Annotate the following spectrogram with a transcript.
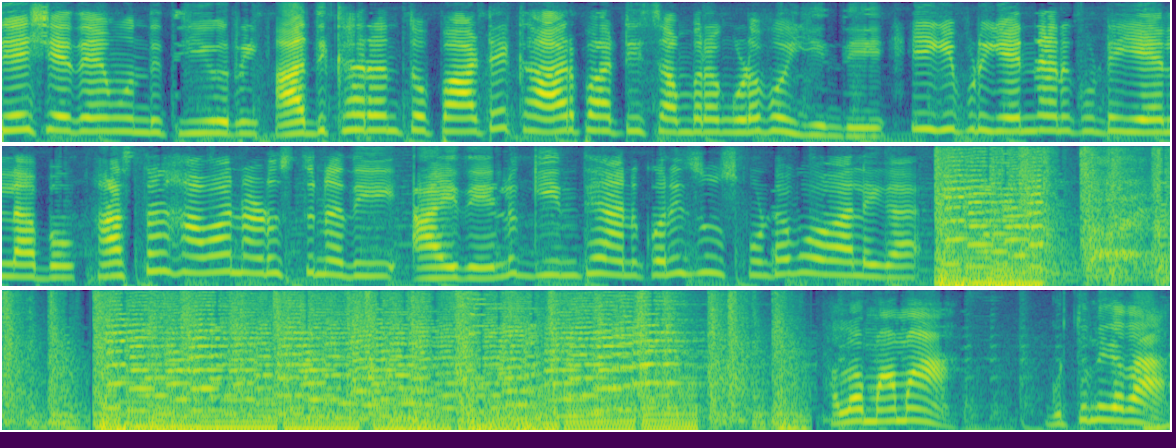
చేసేదేముంది తీయుర్రి అధికారంతో పాటే కార్ పార్టీ సంబరం కూడా పోయింది. ఇక ఇప్పుడు ఎన్ని అనుకుంటే ఏం లాభం? హస్తం హవా నడుస్తున్నది. ఐదేళ్ళు గింతే అనుకొని చూసుకుంటా పోవాలిగా. హలో మామ గుర్తుంది కదా?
